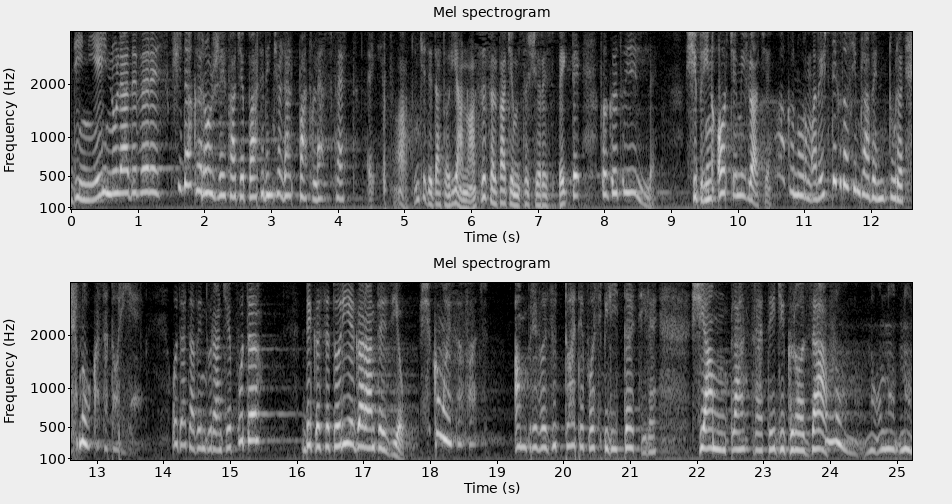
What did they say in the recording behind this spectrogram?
din ei nu le adeveresc. Și dacă Roger face parte din cel de-al patrulea sfert? Ei, atunci e de datoria noastră să-l facem să-și respecte făgăduielile. Și prin orice mijloace. Dacă nu urmărești decât o simplă aventură, nu o căsătorie. Odată aventura începută, de căsătorie garantez eu. Și cum ai să faci? Am prevăzut toate posibilitățile și am un plan strategic grozav. Nu, nu, nu, nu,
